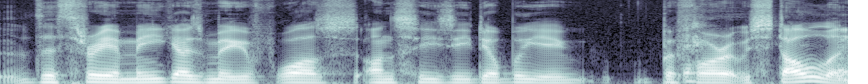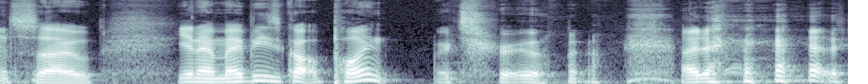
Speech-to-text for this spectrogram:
the Three Amigos move was on CZW before it was stolen. so, you know, maybe he's got a point. True. I,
